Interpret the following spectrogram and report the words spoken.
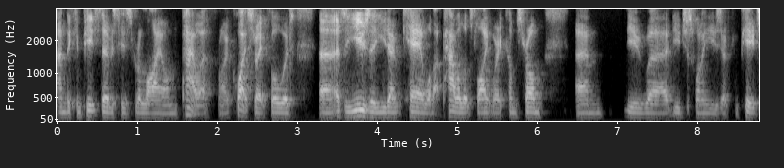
and the compute services rely on power, right? Quite straightforward. Uh, as a user, you don't care what that power looks like, where it comes from. Um, you uh, you just want to use your compute.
